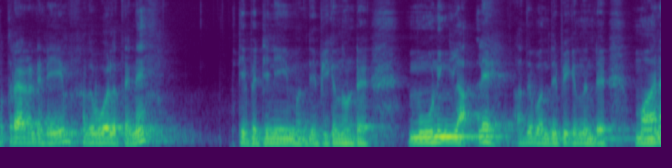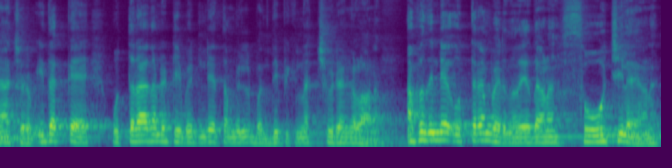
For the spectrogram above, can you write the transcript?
ഉത്തരാഖണ്ഡിനെയും അതുപോലെ തന്നെ ടിബറ്റിനെയും ബന്ധിപ്പിക്കുന്നുണ്ട്. മൂണിംഗ്ല അല്ലേ? അത് ബന്ധിപ്പിക്കുന്നുണ്ട്. മാനാചുരം ഇതൊക്കെ ഉത്തരാഖണ്ഡ് ടിബറ്റിന്റെ തമ്മിൽ ബന്ധിപ്പിക്കുന്ന ചുരങ്ങളാണ്. അപ്പോൾ ഇതിന്റെ ഉത്തരം വരുന്നത് ഏതാണ്? സോജിലയാണ്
